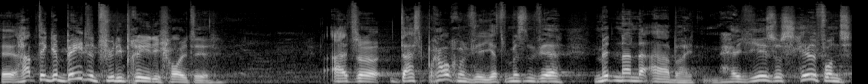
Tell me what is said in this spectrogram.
Äh, habt ihr gebetet für die Predigt heute? Also das brauchen wir. Jetzt müssen wir miteinander arbeiten. Herr Jesus, hilf uns,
